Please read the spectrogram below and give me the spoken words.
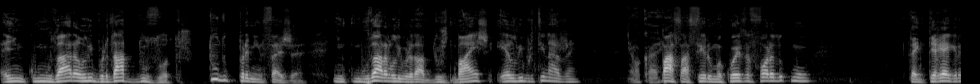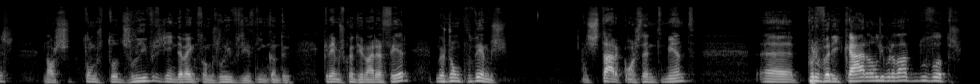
a incomodar a liberdade dos outros. Tudo que para mim seja incomodar a liberdade dos demais é libertinagem Ok. passa a ser uma coisa fora do comum. Tem que ter regras. Nós somos todos livres, e ainda bem que somos livres e assim queremos continuar a ser, mas não podemos estar constantemente a prevaricar a liberdade dos outros.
